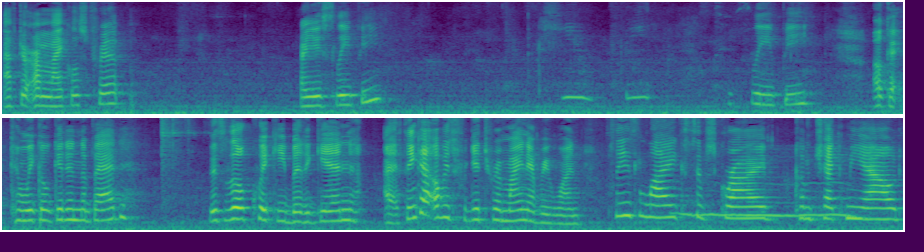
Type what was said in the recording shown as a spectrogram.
after our Michael's trip? Are you sleepy? Sleepy. Sleepy. Okay, can we go get in the bed? This little quickie, but again, I think I always forget to remind everyone. Please like, subscribe, come check me out.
